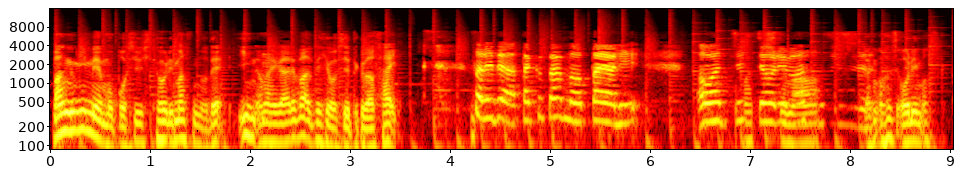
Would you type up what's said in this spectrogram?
番組名も募集しておりますので、いい名前があればぜひ教えてください。それではたくさんのお便りお待ちしております。お待ちしてます。おります。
